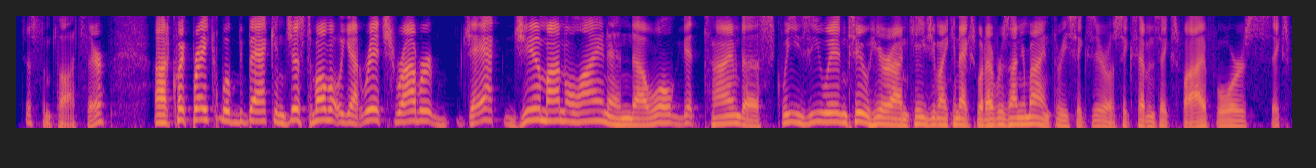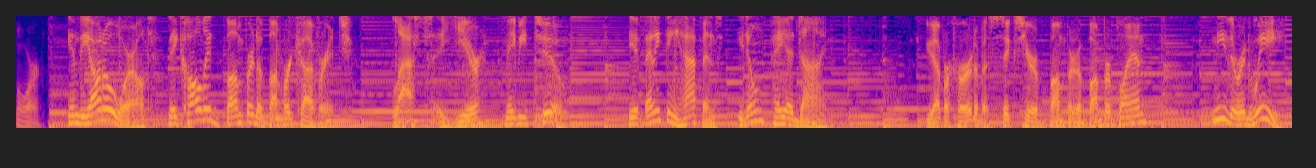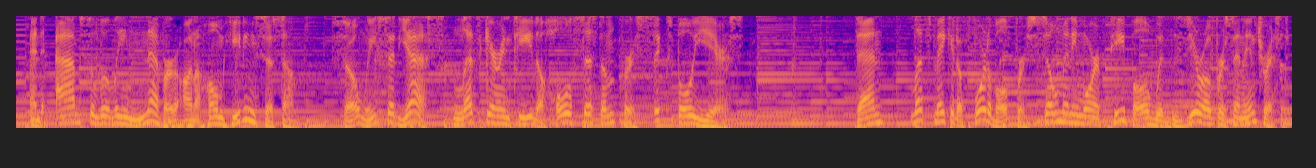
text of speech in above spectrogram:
just some thoughts there. Uh, quick break. We'll be back in just a moment. We got Rich, Robert, Jack, Jim on the line, and uh, we'll get time to squeeze you in too here on KGMI Connects. Whatever's on your mind, 360 676 5464. In the auto world, they call it bumper to bumper coverage. Lasts a year, maybe two. If anything happens, you don't pay a dime. You ever heard of a six year bumper to bumper plan? Neither had we, and absolutely never on a home heating system. So we said yes, let's guarantee the whole system for six full years. Then, let's make it affordable for so many more people with 0% interest.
